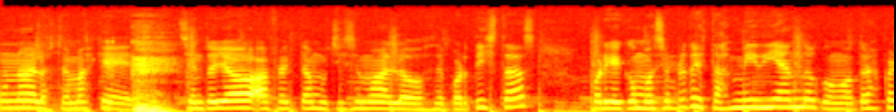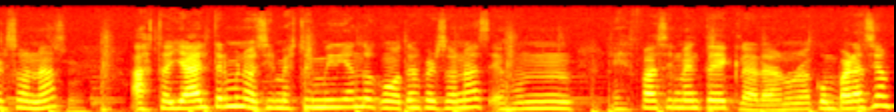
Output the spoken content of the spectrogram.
uno de los temas que siento yo afecta muchísimo a los deportistas porque como siempre te estás midiendo con otras personas, hasta ya el término de decir me estoy midiendo con otras personas es, un, es fácilmente declarar una comparación,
